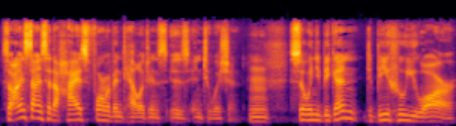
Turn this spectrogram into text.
So Einstein said the highest form of intelligence is intuition. Mm. So when you begin to be who you are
